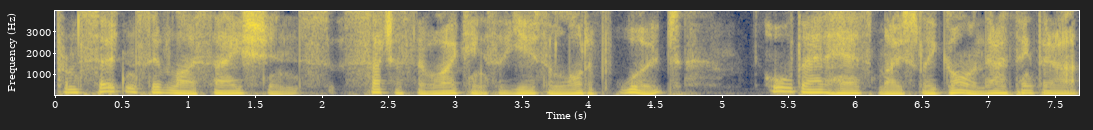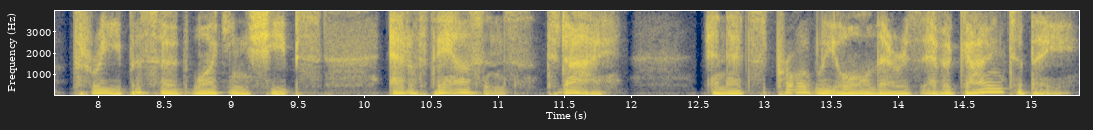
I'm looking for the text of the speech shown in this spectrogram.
from certain civilizations, such as the Vikings that used a lot of wood, all that has mostly gone. I think there are three preserved Viking ships out of thousands today. And that's probably all there is ever going to be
